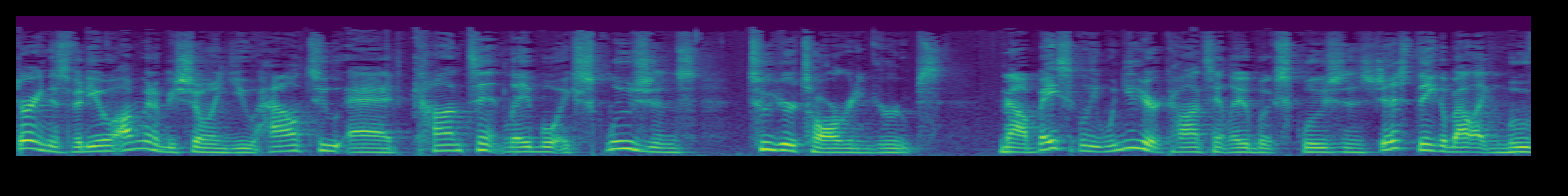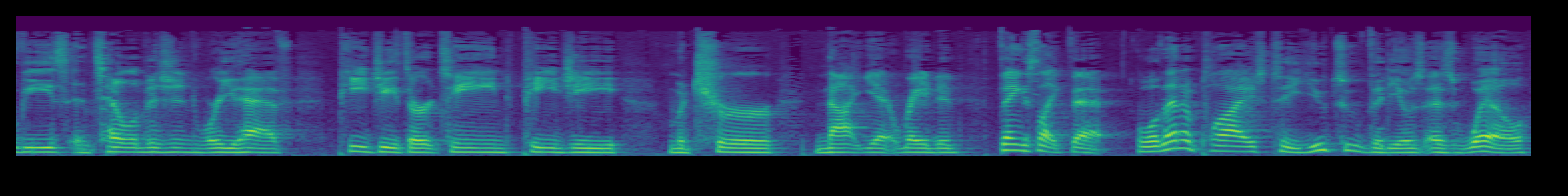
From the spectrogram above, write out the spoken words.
During this video, I'm going to be showing you how to add content label exclusions to your targeting groups. Now, basically, when you hear content label exclusions, just think about like movies and television where you have PG 13, PG, mature, not yet rated, things like that. Well, that applies to YouTube videos as well,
